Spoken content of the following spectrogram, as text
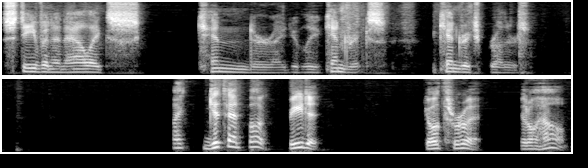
Stephen and Alex Kender, I do believe, Kendricks, the Kendricks brothers. Like, get that book, read it, go through it. It'll help.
